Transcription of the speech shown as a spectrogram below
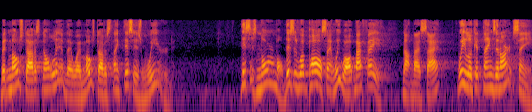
But most of us don't live that way. Most of us think this is weird. This is normal. This is what Paul's saying. We walk by faith, not by sight. We look at things that aren't seen,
